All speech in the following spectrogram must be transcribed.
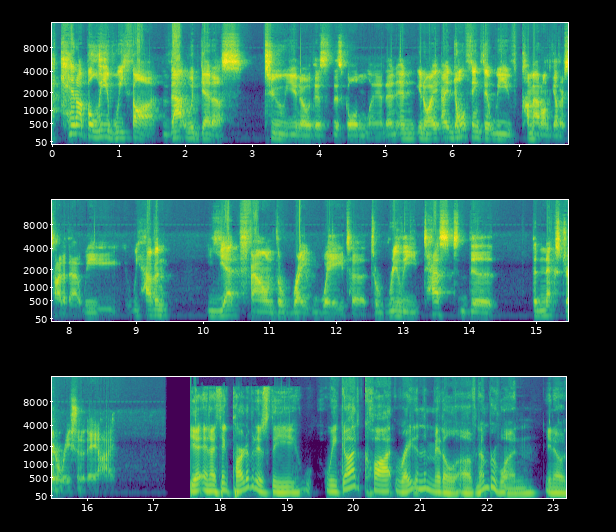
I cannot believe we thought that would get us to you know this this golden land and and you know I, I don't think that we've come out on the other side of that we we haven't yet found the right way to to really test the the next generation of AI. Yeah, and I think part of it is the we got caught right in the middle of number one, you know,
